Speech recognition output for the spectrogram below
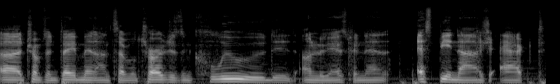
uh, Trump's indictment on several charges included under the Espionage Act.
